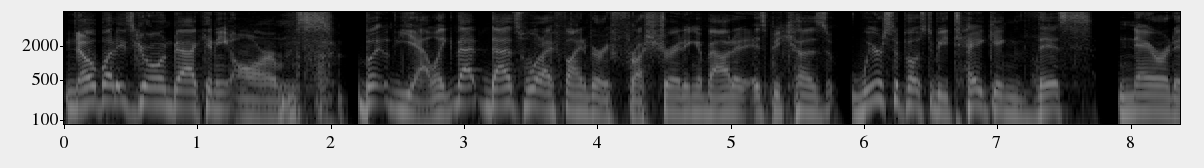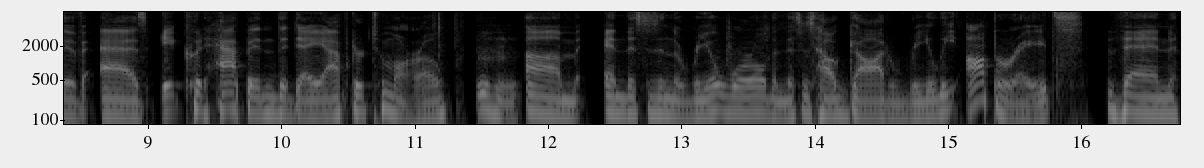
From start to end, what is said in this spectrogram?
Nobody's growing back any arms. But yeah, like that that's what I find very frustrating about it is because we're supposed to be taking this narrative as it could happen the day after tomorrow. Mhm. Um and this is in the real world and this is how God really operates, then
